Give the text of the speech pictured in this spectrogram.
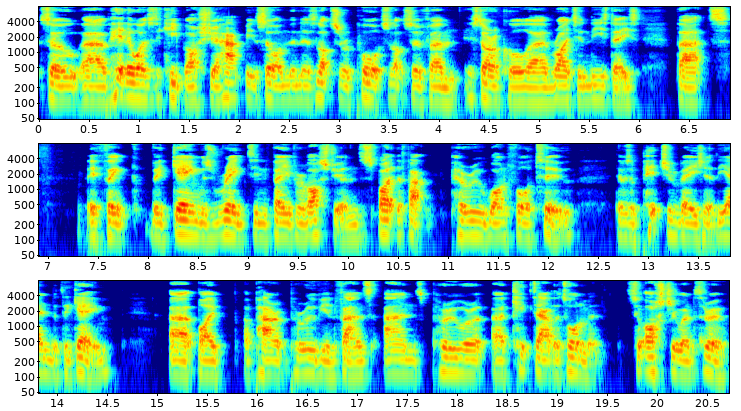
so uh, Hitler wanted to keep Austria happy and so on. Then there's lots of reports, lots of um, historical uh, writing these days that they think the game was rigged in favour of Austria, and despite the fact Peru won four two, there was a pitch invasion at the end of the game uh, by apparent Peruvian fans, and Peru were uh, kicked out of the tournament. So Austria went through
